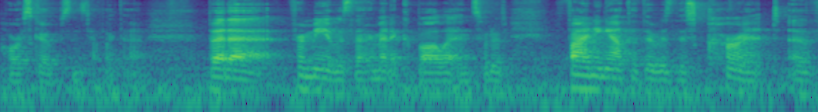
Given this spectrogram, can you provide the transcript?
horoscopes and stuff like that. But uh, for me, it was the Hermetic Kabbalah and sort of finding out that there was this current of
